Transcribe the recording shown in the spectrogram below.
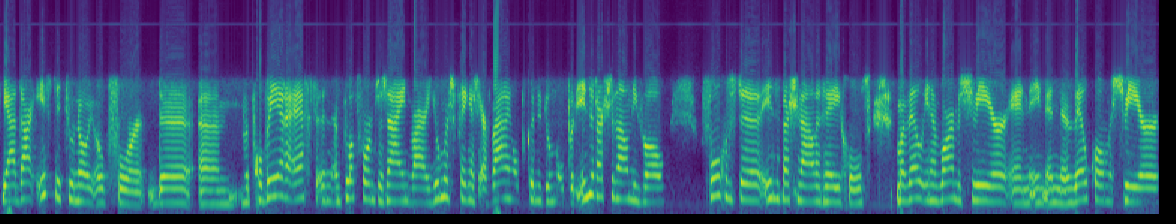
ja, daar is dit toernooi ook voor. De, um, we proberen echt een, een, platform te zijn waar jonge springers ervaring op kunnen doen op een internationaal niveau. Volgens de internationale regels, maar wel in een warme sfeer en in een welkome sfeer.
